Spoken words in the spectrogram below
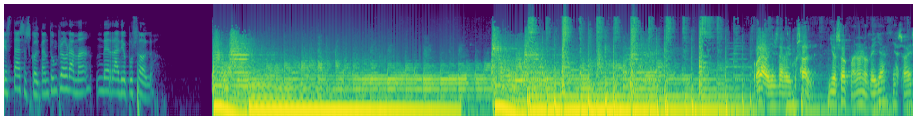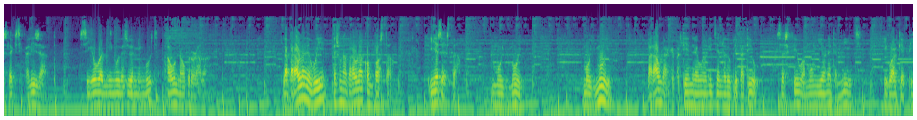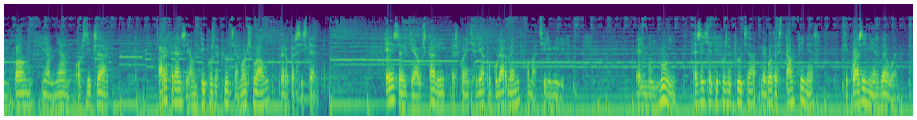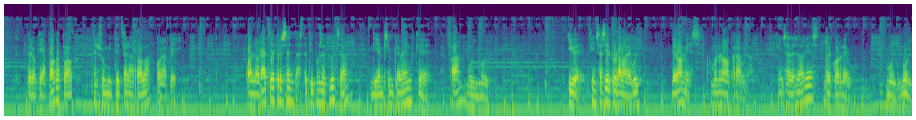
Estàs escoltant un programa de Ràdio Puçol. Hola, oients de Ràdio Puçol. Jo sóc Manuel Novella i això és Lexicalitzat. Sigueu benvingudes i benvinguts a un nou programa. La paraula d'avui és una paraula composta i és esta. Muy, muy. Muy, muy, paraula que per tindre un origen reduplicatiu s'escriu amb un guionet enmig, igual que ping-pong, nyam-nyam o zig-zag, fa referència a un tipus de pluja molt suau però persistent. És el que a Euskadi es coneixeria popularment com a chirimiri. El muy-muy és aquest tipus de pluja de gotes tan fines que quasi ni es veuen, però que a poc a poc ens humiteja la roba o la pell. Quan l'oratge presenta aquest tipus de pluja, diem simplement que fa muy-muy. I bé, fins així el programa d'avui. Demà més, amb una nova paraula. Fins aleshores, recordeu, muy-muy.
